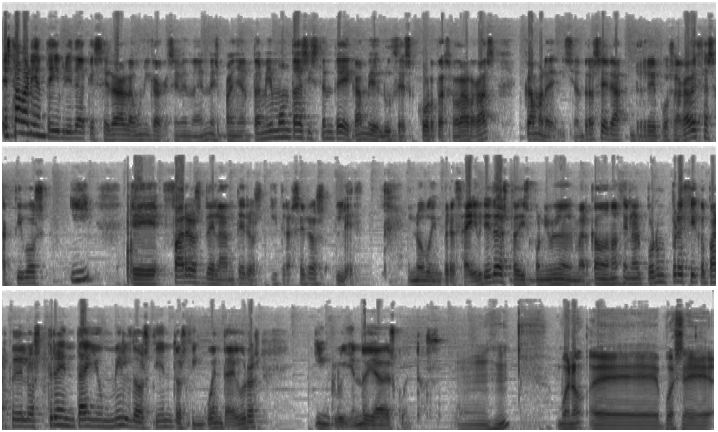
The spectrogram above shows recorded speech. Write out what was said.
Esta variante híbrida, que será la única que se venda en España, también monta asistente de cambio de luces cortas a largas, cámara de visión trasera, reposacabezas activos y eh, faros delanteros y traseros LED. El nuevo Impreza híbrido está disponible en el mercado nacional por un precio que parte de los 31.250 euros, incluyendo ya descuentos. Bueno, eh, pues, eh,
